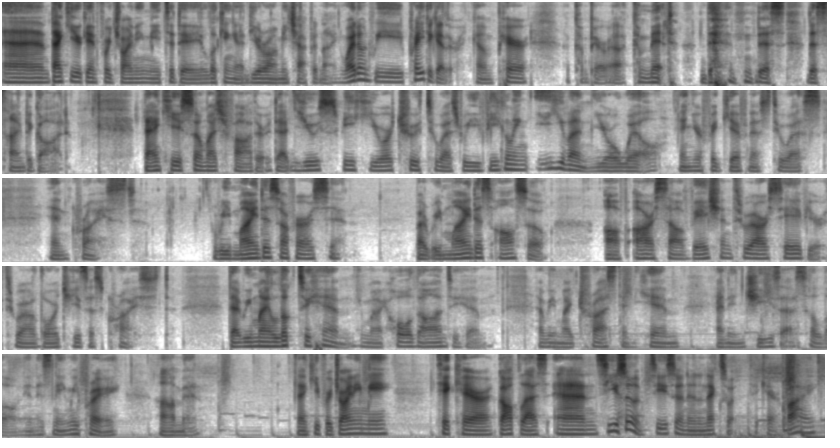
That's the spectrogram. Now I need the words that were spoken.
And thank you again for joining me today looking at Deuteronomy chapter 9. Why don't we pray together, compare, compare, uh, commit this, this time to God. Thank you so much, Father, that you speak your truth to us, revealing even your will and your forgiveness to us in Christ. Remind us of our sin, but remind us also of our salvation through our Savior, through our Lord Jesus Christ, that we might look to Him, we might hold on to Him, and we might trust in Him and in Jesus alone. In His name we pray. Amen. Thank you for joining me. Take care. God bless. And see you soon. See you soon in the next one. Take care. Bye.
